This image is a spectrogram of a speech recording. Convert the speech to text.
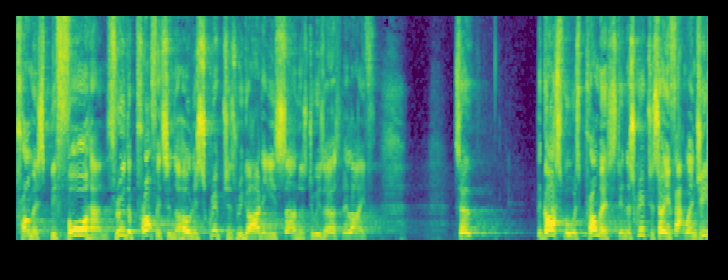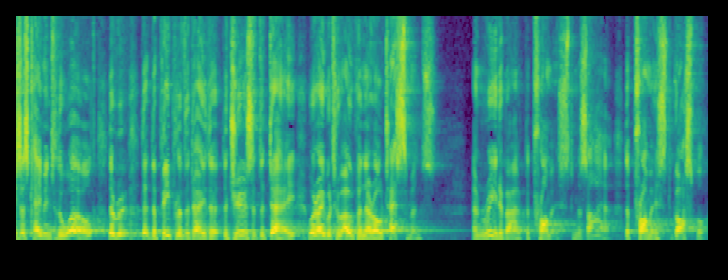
promised beforehand through the prophets in the Holy Scriptures regarding his son as to his earthly life. So the gospel was promised in the Scriptures. So, in fact, when Jesus came into the world, the, the, the people of the day, the, the Jews of the day, were able to open their Old Testaments and read about the promised Messiah, the promised gospel.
